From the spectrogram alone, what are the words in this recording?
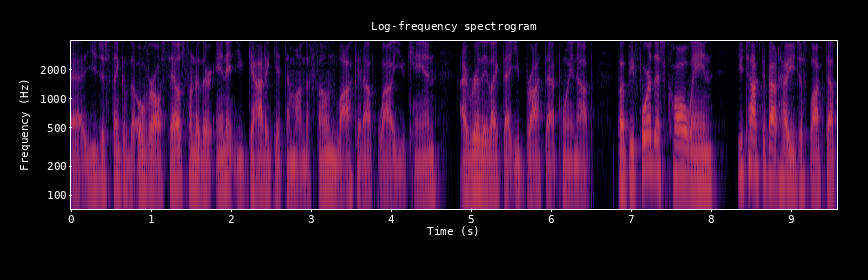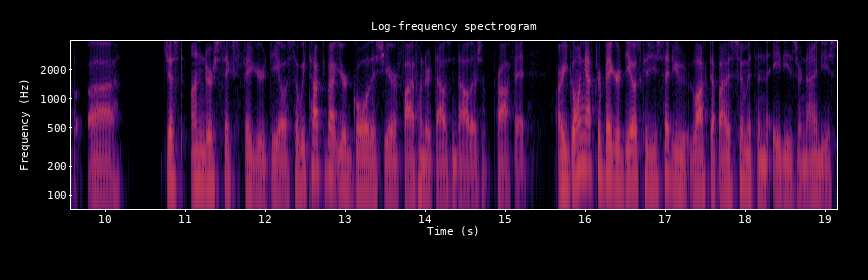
uh, you just think of the overall sales funnel. They're in it. You got to get them on the phone, lock it up while you can. I really like that you brought that point up. But before this call, Wayne, you talked about how you just locked up. Uh, just under six figure deals. So we talked about your goal this year, $500,000 of profit. Are you going after bigger deals? Because you said you locked up, I assume it's in the 80s or 90s.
